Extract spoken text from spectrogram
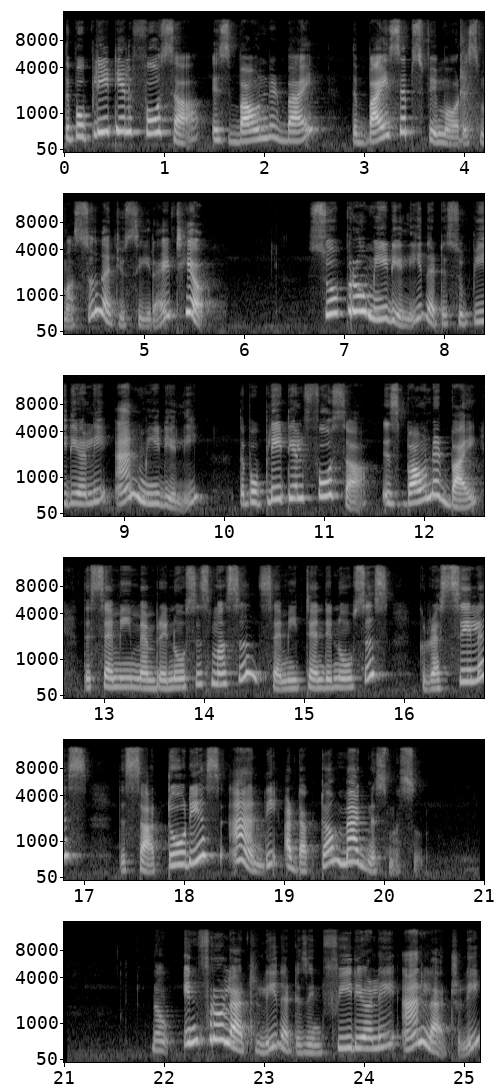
the popliteal fossa is bounded by the biceps femoris muscle that you see right here. Supromedially that is superiorly and medially the popliteal fossa is bounded by the semimembranosus muscle, semitendinosus, gracilis, the sartorius and the adductor magnus muscle. Now infralaterally that is inferiorly and laterally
